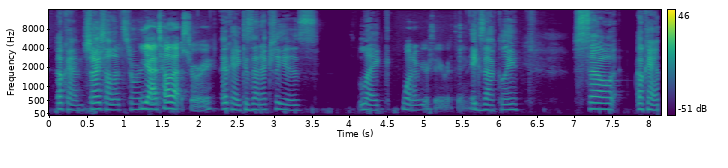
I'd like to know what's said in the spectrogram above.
Okay, should I tell that story? yeah, tell that story. Okay, because that actually is like One of your favorite things. exactly. So, okay.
